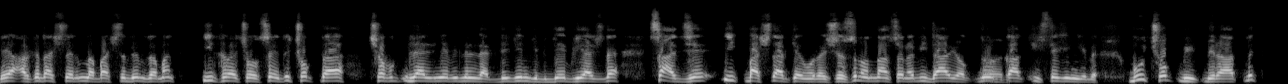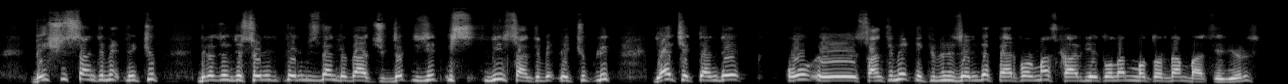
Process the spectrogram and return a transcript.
veya arkadaşlarımla başladığım zaman e-clutch olsaydı çok daha çabuk ilerleyebilirler. Dediğim gibi debriyajda sadece ilk başlarken uğraşıyorsun ondan sonra bir daha yok. Dur Doğru. kalk istediğin gibi. Bu çok büyük bir rahatlık. 500 santimetre küp biraz önce söylediklerimizden de daha küçük. 471 santimetre küplük gerçekten de o e, santimetre küpün üzerinde performans kabiliyeti olan motordan bahsediyoruz.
